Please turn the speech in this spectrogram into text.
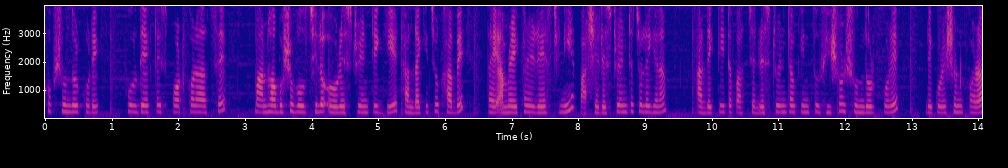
খুব সুন্দর করে ফুল দিয়ে একটা স্পট করা আছে। মানু অবশ্য বলছিল ও রেস্টুরেন্টে গিয়ে ঠান্ডা কিছু খাবে, তাই আমরা এখানে রেস্ট নিয়ে পাশের রেস্টুরেন্টে চলে গেলাম। আর দেখতেই তো পাচ্ছেন, রেস্টুরেন্টটাও কিন্তু ভীষণ সুন্দর করে ডেকোরেশন করা।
